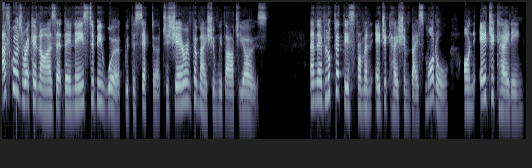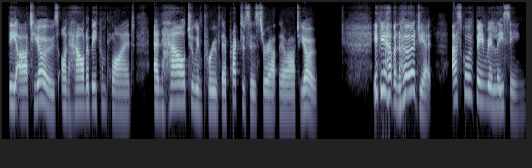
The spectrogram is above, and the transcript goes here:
ASQA has recognised that there needs to be work with the sector to share information with RTOs. And they've looked at this from an education based model on educating the RTOs on how to be compliant and how to improve their practices throughout their RTO. If you haven't heard yet, ASQA have been releasing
